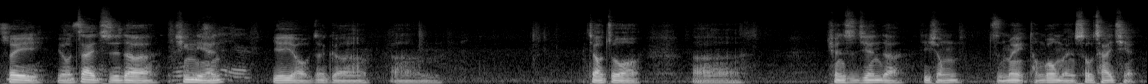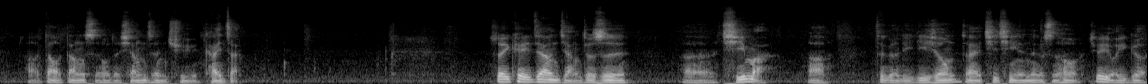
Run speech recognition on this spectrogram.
所以有在职的青年，也有这个嗯叫做呃全时间的弟兄姊妹同工们受差遣啊到当时候的乡镇去开展。所以可以这样讲，就是，呃，起码啊，这个李弟兄在七七年那个时候就有一个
